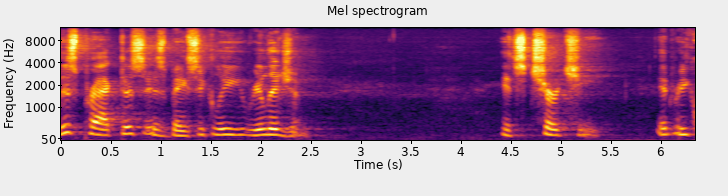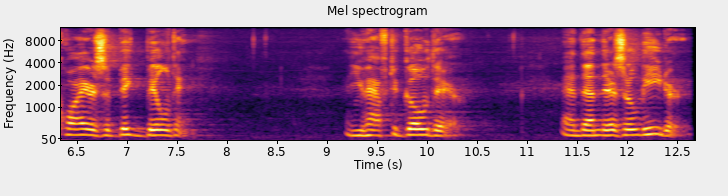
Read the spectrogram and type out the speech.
This practice is basically religion. It's churchy. It requires a big building. And you have to go there. And then there's a leader,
